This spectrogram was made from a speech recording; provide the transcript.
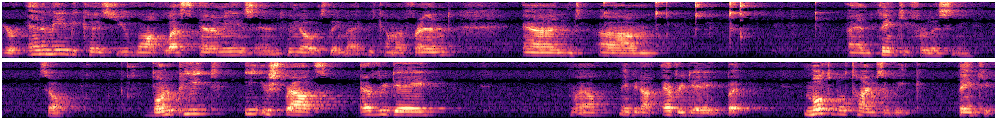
your enemy, because you want less enemies, and who knows, they might become a friend. And um, and thank you for listening. So, bon appetit, eat your sprouts every day. Well, maybe not every day, but multiple times a week. Thank you.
